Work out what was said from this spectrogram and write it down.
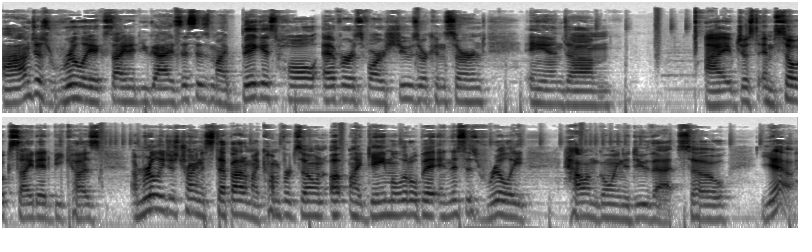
uh, I'm just really excited, you guys. This is my biggest haul ever as far as shoes are concerned. And um, I just am so excited because I'm really just trying to step out of my comfort zone, up my game a little bit. And this is really how I'm going to do that. So yeah.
